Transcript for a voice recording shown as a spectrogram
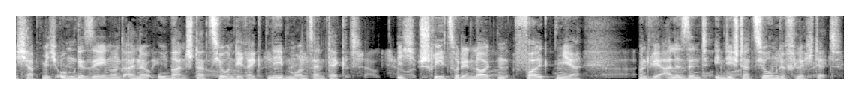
Ich habe mich umgesehen und eine U-Bahn-Station direkt neben uns entdeckt. Ich schrie zu den Leuten, folgt mir und wir alle sind in die Station geflüchtet.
